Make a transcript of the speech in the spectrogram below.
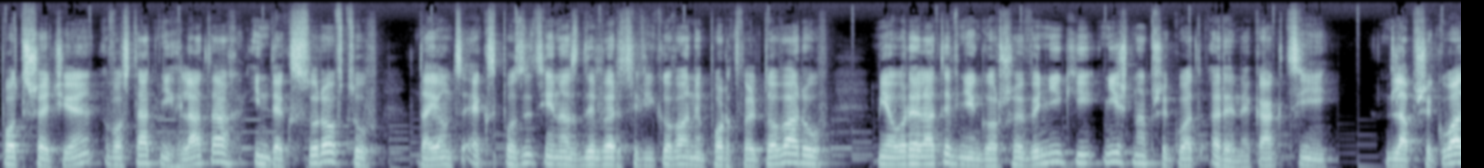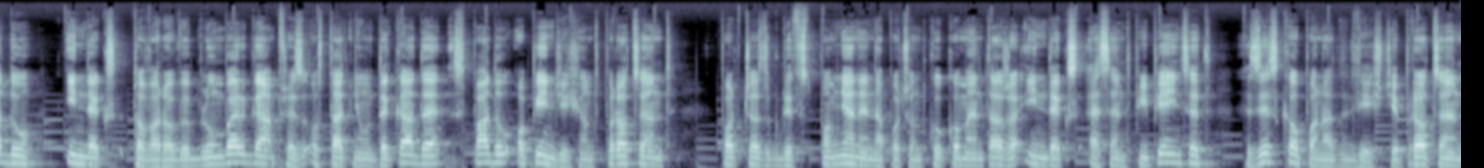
Po trzecie, w ostatnich latach indeks surowców, dający ekspozycję na zdywersyfikowany portfel towarów, miał relatywnie gorsze wyniki niż np. rynek akcji. Dla przykładu, indeks towarowy Bloomberga przez ostatnią dekadę spadł o 50%, podczas gdy wspomniany na początku komentarza indeks SP 500 zyskał ponad 200%.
